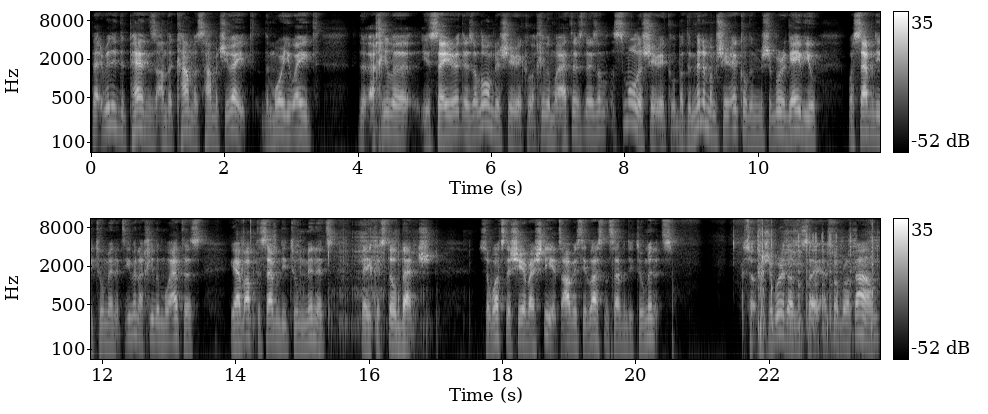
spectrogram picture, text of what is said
that really depends on the kamas how much you ate. The more you ate, the achila yisayir, there's a longer shirikul. Achila mu'atas, there's a smaller shirikul. But the minimum shirikul that the Mishabur gave you was 72 minutes. Even achila mu'atas, you have up to 72 minutes that you could still bench. So what's the shir by shti? It's obviously less than 72 minutes. So Mishabur doesn't say. I still brought down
